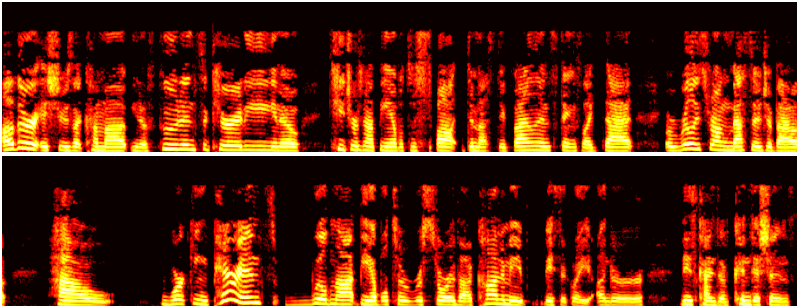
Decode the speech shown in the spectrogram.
other issues that come up, you know, food insecurity, you know, teachers not being able to spot domestic violence, things like that. A really strong message about how working parents will not be able to restore the economy basically under these kinds of conditions.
